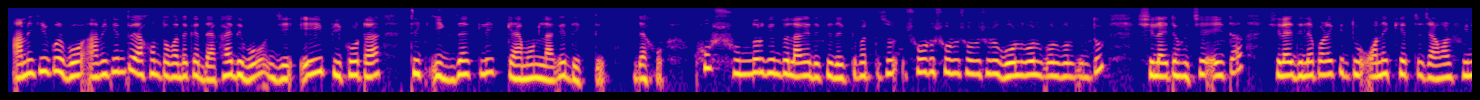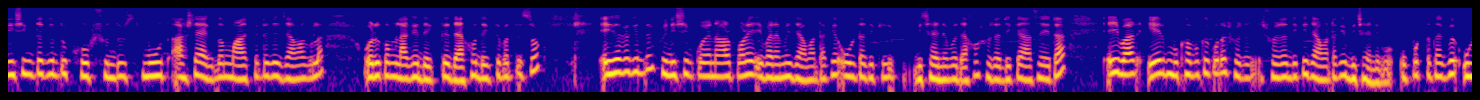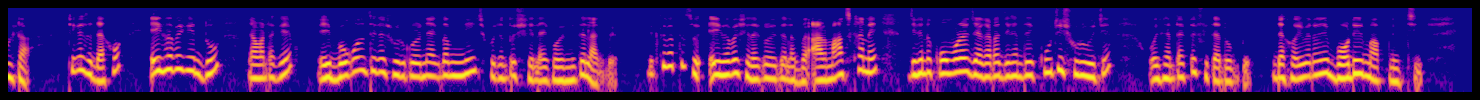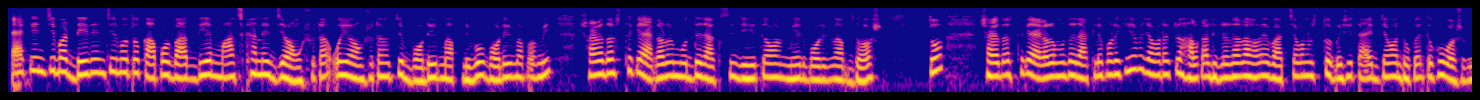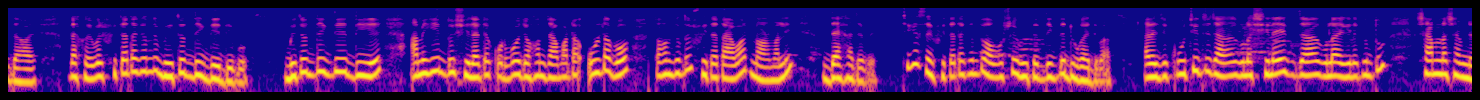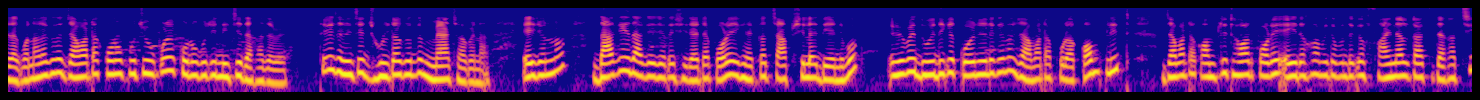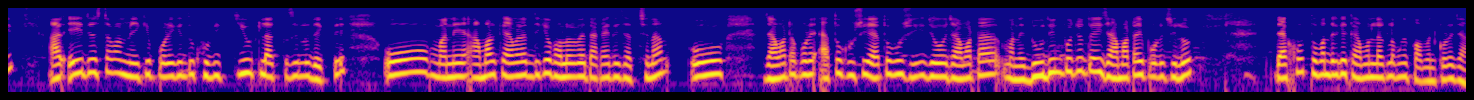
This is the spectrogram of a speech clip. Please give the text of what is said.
আমি কি করব, আমি কিন্তু এখন তোমাদেরকে দেখাই দেব যে এই পিকোটা ঠিক এক্স্যাক্টলি কেমন লাগে দেখতে। দেখো, খুব সুন্দর কিন্তু লাগে দেখতে দেখতে পারতেছো? সরু সরু সরু সরু, গোল গোল গোল গোল কিন্তু সেলাইটা হচ্ছে এইটা। সেলাই দিলে পরে কিন্তু অনেক ক্ষেত্রে জামার ফিনিশিংটা কিন্তু খুব সুন্দর স্মুথ আসে, একদম মার্কেটে যে জামাগুলো ওরকম লাগে দেখতে। দেখো, দেখতে পারতেছো? এইভাবে কিন্তু ফিনিশিং করে নেওয়ার পরে এবার আমি জামাটাকে উল্টা দিকে বিছাই নেব। দেখো, সোজা দিকে আছে এটা। এইবার এর মুখামুখি করে সোজা সোজা দিকে জামাটাকে বিছাই নেব। উপরটা থাকবে উল্টা। ঠিক আছে? দেখো, এইভাবে কিন্তু জামাটাকে এই বগল থেকে শুরু করে নিয়ে একদম নিচ পর্যন্ত সেলাই করে নিতে লাগবে। দেখতে পাচ্তেছো? এইভাবে সেলাই করে দিতে লাগবে। আর মাঝখানে যেখানে কোমরের জায়গাটা, যেখান থেকে কুচি শুরু হয়েছে, ওইখানটা একটা ফিতা ঢুকবে। দেখো, এবার আমি বডির মাপ নিচ্ছি। এক ইঞ্চি বা দেড় ইঞ্চির মতো কাপড় বাদ দিয়ে মাঝখানের যে অংশটা, ওই অংশটা হচ্ছে বডির মাপ নিব। বডির মাপ আমি সাড়ে দশ থেকে এগারোর মধ্যে রাখছি, যেহেতু আমার মেয়ের বডির মাপ দশ। তো সাড়ে দশ থেকে এগারোর মধ্যে রাখলে পরে কী হবে? জামাটা একটু হালকা ঢিলা ঢালা হবে। বাচ্চা মানুষ তো বেশি টাইট জামা ঢোকাইতে খুব অসুবিধা হয়। দেখো, এবার ফিতাটা কিন্তু ভিতর দিক দিয়ে দিব। ভিতর দিক দিয়ে দিয়ে আমি কিন্তু সেলাইটা করব। যখন জামাটা উল্টাবো, তখন কিন্তু ফিতাটা আবার নর্মালি দেখা যাবে। ঠিক আছে? ফিতাটা কিন্তু অবশ্যই ভিতর দিক দিয়ে ঢুকাই দেবা। আর এই যে কুচির যে জায়গাগুলো, সেলাইয়ের জায়গাগুলো, এগুলো কিন্তু সামনাসামনি রাখবা। নাহলে কিন্তু জামাটা কোনো কুচি উপরে, কোনো কুচি নিচে দেখা যাবে। ঠিক আছে? নিচের ঝুলটাও কিন্তু ম্যাচ হবে না। এই জন্য দাগে দাগে যাতে সেলাইটা পড়ে এখানে একটা চাপ সেলাই দিয়ে নেব। এভাবে দুই দিকে করে নিলে কিন্তু জামাটা পুরো কমপ্লিট জামাটা কমপ্লিট হওয়ার পরে এই দেখো আমি তোমাদেরকে ফাইনাল টাচ দেখাচ্ছি। আর এই ড্রেসটা আমার মেয়েকে পরে কিন্তু খুবই কিউট লাগতেছিল দেখতে। ও মানে আমার ক্যামেরার দিকে ভালোভাবে তাকাইতে যাচ্ছে না। ও জামাটা পরে এত খুশি এত খুশি যে ও জামাটা মানে দুদিন পর্যন্ত এই জামাটাই পরেছিল। দেখো তোমাদেরকে কেমন লাগল আমাকে কমেন্ট করে জান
